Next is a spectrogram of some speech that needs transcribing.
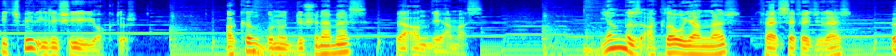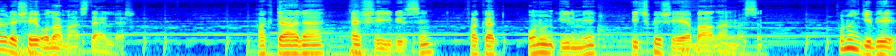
hiçbir ilişiği yoktur. Akıl bunu düşünemez ve anlayamaz. Yalnız akla uyanlar, felsefeciler böyle şey olamaz derler. Hak Teâlâ her şeyi bilsin fakat onun ilmi hiçbir şeye bağlanmasın. Bunun gibi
